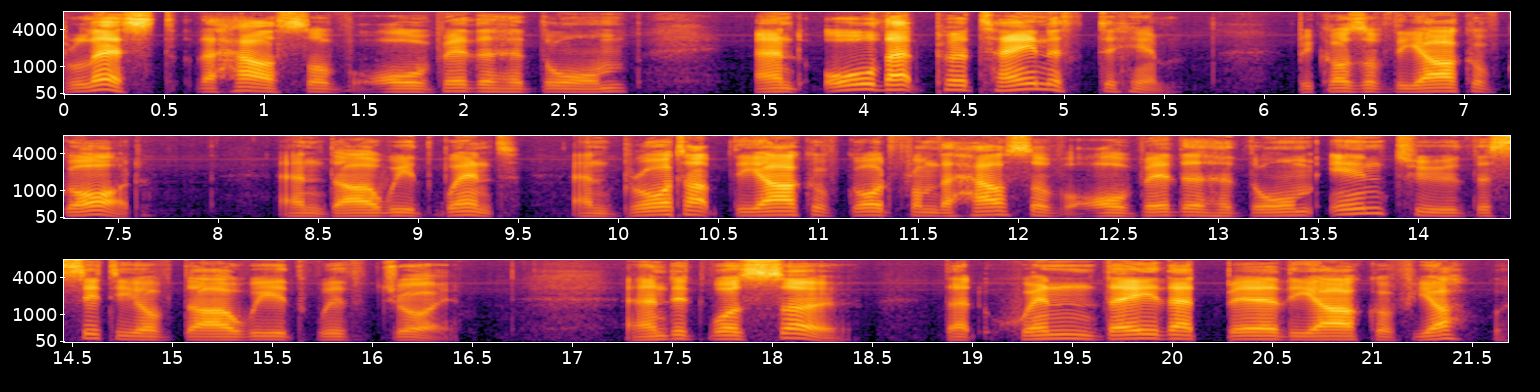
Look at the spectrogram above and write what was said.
blessed the house of Obed-Edom, and all that pertaineth to him, because of the ark of God. And Dawid went and brought up the ark of God from the house of Obed-Edom into the city of Dawid with joy. And it was so, that when they that bear the ark of Yahweh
